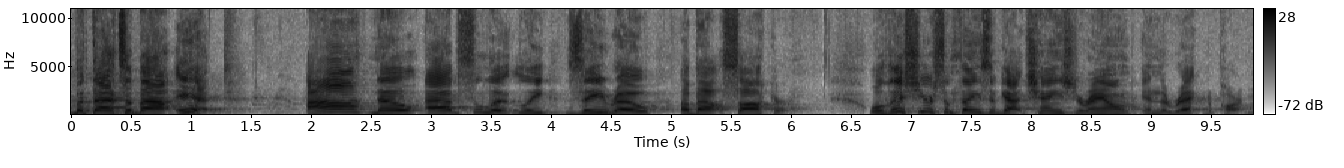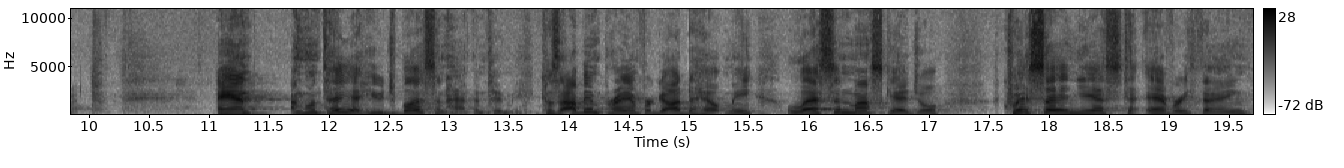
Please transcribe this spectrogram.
but that's about it. I know absolutely zero about soccer. Well, this year, some things have got changed around in the rec department. And I'm going to tell you, a huge blessing happened to me because I've been praying for God to help me lessen my schedule, quit saying yes to everything,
